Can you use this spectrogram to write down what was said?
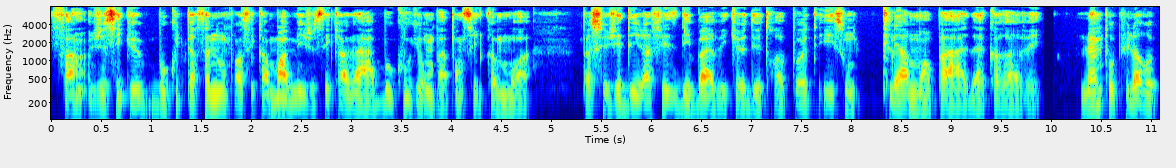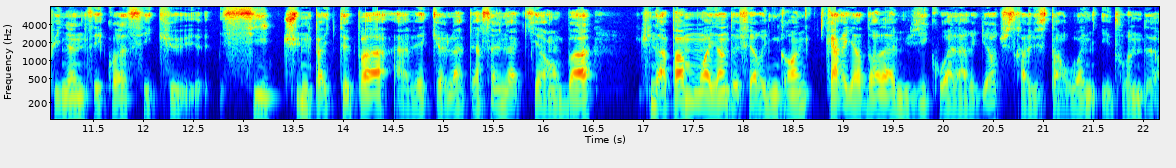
Enfin, je sais que beaucoup de personnes vont penser comme moi, mais je sais qu'il y en a beaucoup qui vont pas penser comme moi. Parce que j'ai déjà fait ce débat avec euh, deux, trois potes et ils sont clairement pas d'accord avec. L'impopular opinion, c'est quoi? C'est que si tu ne pactes pas avec la personne là qui est en bas, tu n'as pas moyen de faire une grande carrière dans la musique ou à la rigueur, tu seras juste un one hit wonder.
